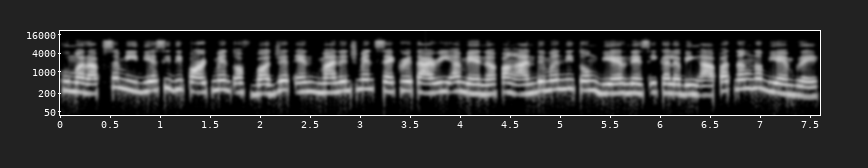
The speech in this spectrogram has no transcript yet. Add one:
Humarap sa media si Department of Budget and Management Secretary Amena Pangandaman nitong biyernes ikalabing apat ng Nobyembre,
